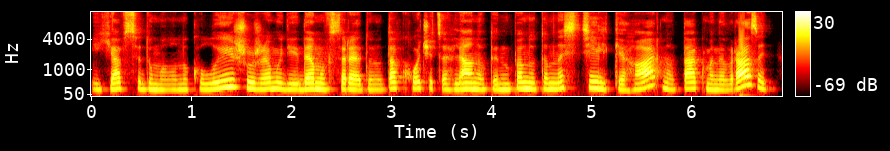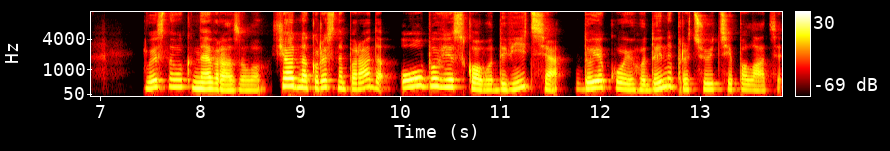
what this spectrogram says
І я все думала: ну коли ж уже ми дійдемо всередину? Так хочеться глянути. Напевно, там настільки гарно, так мене вразить. Висновок не вразило. Ще одна корисна порада: обов'язково дивіться, до якої години працюють ці палаци.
